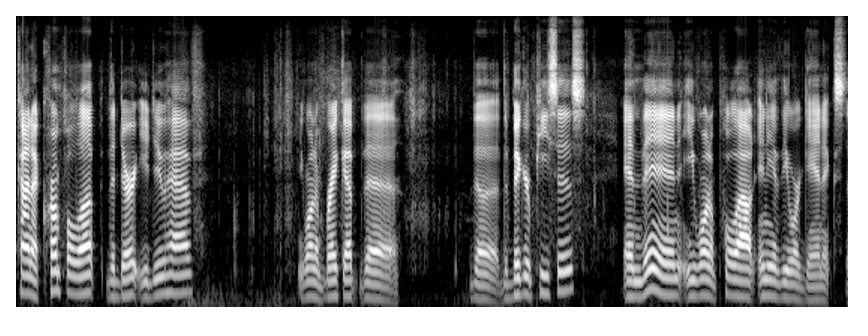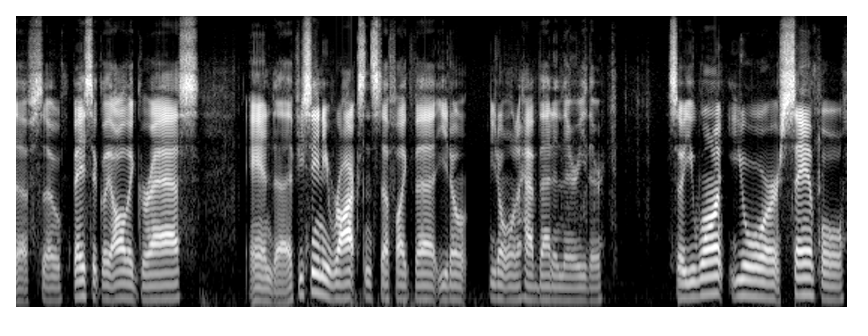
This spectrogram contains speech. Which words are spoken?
kind of crumple up the dirt you do have. You want to break up the, the, the bigger pieces. And then you want to pull out any of the organic stuff. So basically all the grass. And uh, if you see any rocks and stuff like that, you don't, you don't want to have that in there either. So you want your sample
